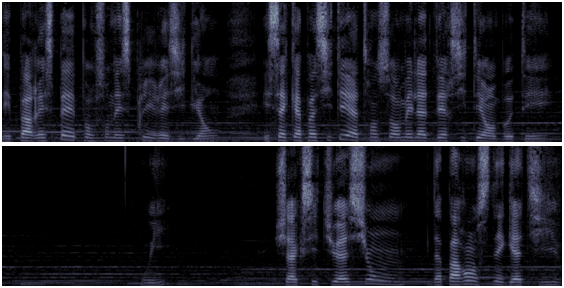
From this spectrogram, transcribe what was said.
mais par respect pour son esprit résilient et sa capacité à transformer l'adversité en beauté. Oui, chaque situation d'apparence négative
